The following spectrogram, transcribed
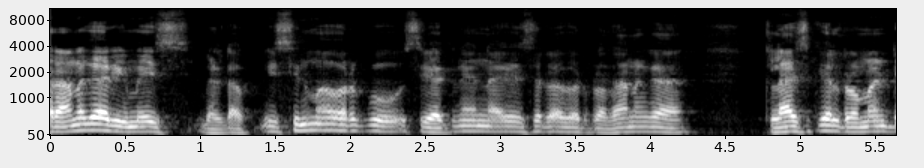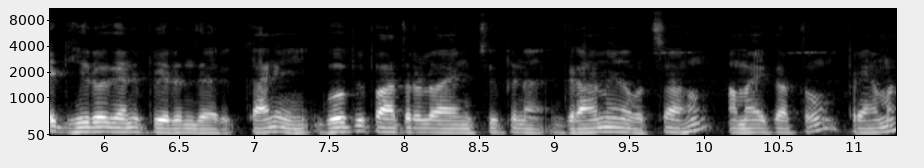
రానగారి ఇమేజ్ బిల్డప్. ఈ సినిమా వరకు శ్రీ అక్కినేని నాగేశ్వరరావు గారు ప్రధానంగా క్లాసికల్ రొమాంటిక్ హీరోగానే పేరొందారు. కానీ గోపి పాత్రలో ఆయన చూపిన గ్రామీణ ఉత్సాహం అమాయకత్వం ప్రేమ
